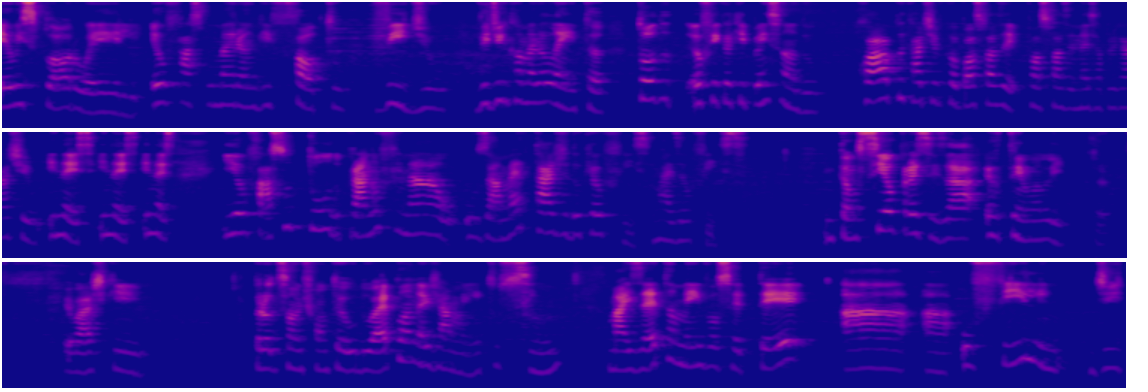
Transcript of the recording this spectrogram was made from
eu exploro ele, eu faço bumerangue, foto, vídeo, vídeo em câmera lenta, todo, eu fico aqui pensando, qual aplicativo que eu posso fazer? Posso fazer nesse aplicativo, e nesse, e nesse, e nesse. E eu faço tudo para no final usar metade do que eu fiz, mas eu fiz. Então, se eu precisar, eu tenho ali. É. Eu acho que produção de conteúdo é planejamento, sim, mas é também você ter a, a, o feeling de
